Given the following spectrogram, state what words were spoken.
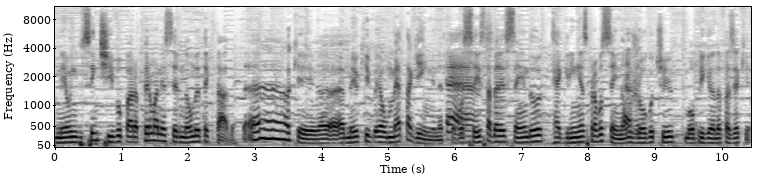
meu incentivo para permanecer não detectado. É, ok. É meio que é o metagame, né? Porque É. é você estabelecendo regrinhas pra você, não É. o jogo te obrigando a fazer aquilo.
